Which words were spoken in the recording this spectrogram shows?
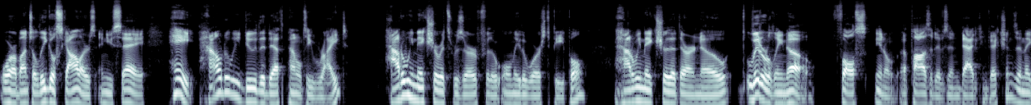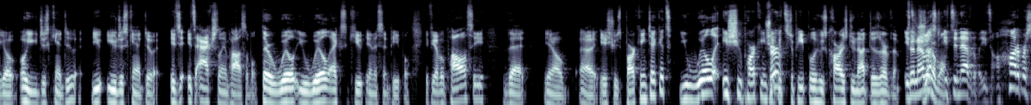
or a bunch of legal scholars, and you say, "Hey, how do we do the death penalty right? How do we make sure it's reserved for the, only the worst people? How do we make sure that there are no, literally no, false, you know, uh, positives and bad convictions?" And they go, "Oh, you just can't do it. You you just can't do it. It's it's actually impossible. There will you will execute innocent people if you have a policy that." You know, uh, issues parking tickets. You will issue parking tickets to people whose cars do not deserve them. It's, inevitable. Just, it's inevitable. It's 100%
